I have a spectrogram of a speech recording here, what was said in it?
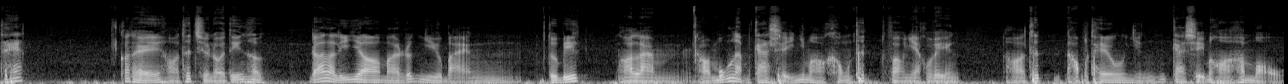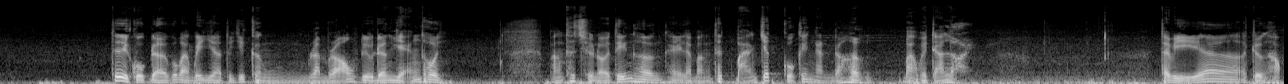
hát. Có thể họ thích sự nổi tiếng hơn. Đó là lý do mà rất nhiều bạn, tôi biết, họ làm, họ muốn làm ca sĩ nhưng mà họ không thích vào nhạc viện. Họ thích học theo những ca sĩ mà họ hâm mộ. Thế thì cuộc đời của bạn bây giờ tôi chỉ cần làm rõ một điều đơn giản thôi. Bạn thích sự nổi tiếng hơn hay là bạn thích bản chất của cái ngành đó hơn? Bạn phải trả lời tại vì ở trường học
